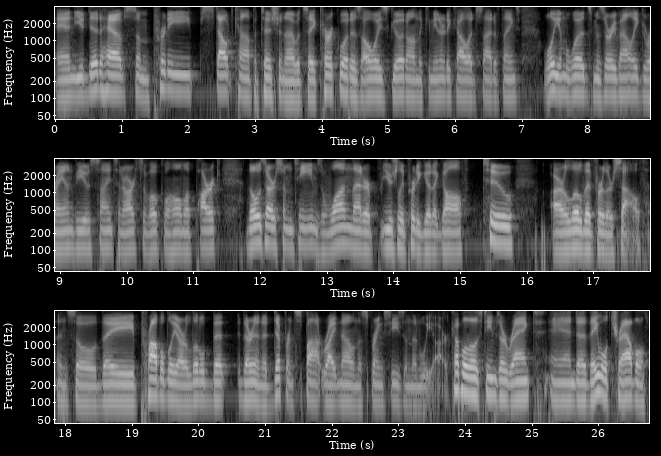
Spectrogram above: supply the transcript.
And you did have some pretty stout competition, I would say. Kirkwood is always good on the community college side of things. William Woods, Missouri Valley, Grandview, Science and Arts of Oklahoma, Park. Those are some teams, one, that are usually pretty good at golf, two, are a little bit further south. And so they probably are a little bit, they're in a different spot right now in the spring season than we are. A couple of those teams are ranked and uh, they will travel.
